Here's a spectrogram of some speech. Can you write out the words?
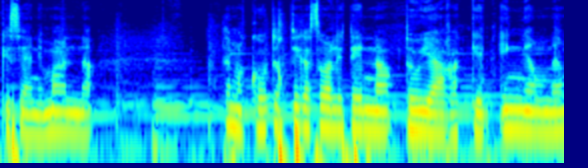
кисиани маанна. Тамаккуутертигасуалитеинна туяараккит ингернер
